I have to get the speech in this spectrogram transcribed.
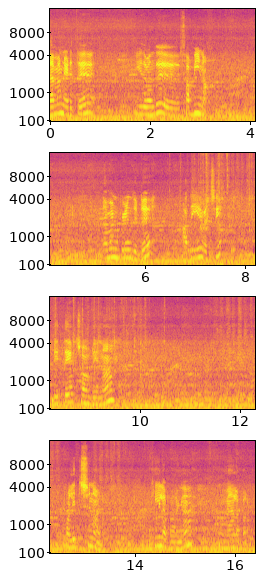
லெமன் எடுத்து இது வந்து சபீனா. லெமன் பிழிஞ்சிட்டு அதையே வச்சு இப்படி தேய்ச்சோம் அப்படின்னா பளிச்சுன்னு ஆடும் கீழே பாருங்கள் மேலே பாருங்கள்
